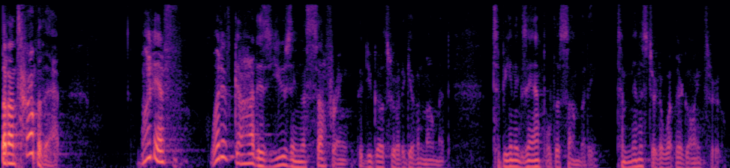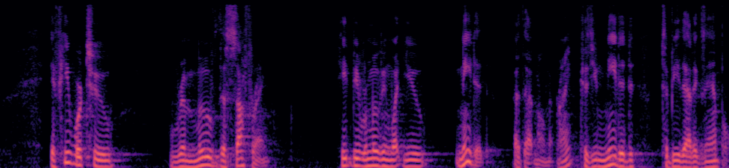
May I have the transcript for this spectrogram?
But on top of that, what if what if God is using the suffering that you go through at a given moment to be an example to somebody, to minister to what they're going through? If he were to remove the suffering, he'd be removing what you needed at that moment, right? Because you needed to be that example.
